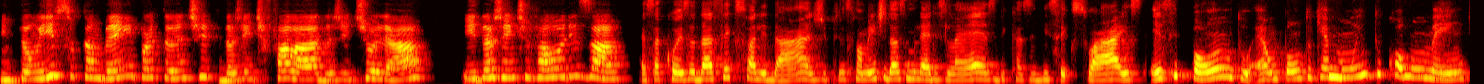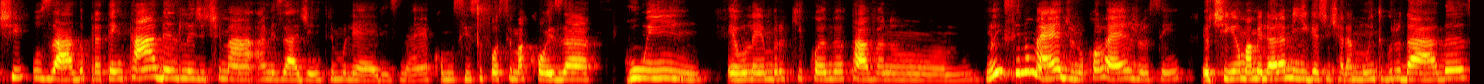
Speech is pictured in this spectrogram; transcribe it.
Então, isso também é importante da gente falar, da gente gente olhar e da gente valorizar. Essa coisa da sexualidade, principalmente das mulheres lésbicas e bissexuais, esse ponto é um ponto que é muito comumente usado para tentar deslegitimar a amizade entre mulheres, né? Como se isso fosse uma coisa ruim, eu lembro que quando eu estava no, no ensino médio, no colégio, assim, eu tinha uma melhor amiga, a gente era muito grudadas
